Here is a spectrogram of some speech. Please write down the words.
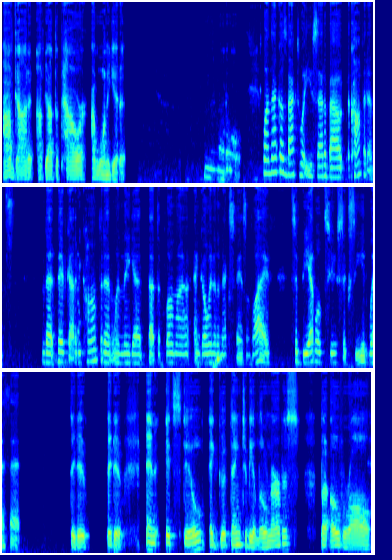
I've got it. I've got the power. I want to get it. Well, and that goes back to what you said about confidence, that they've got to be confident when they get that diploma and go into the next phase of life to be able to succeed with it. They do. They do. And it's still a good thing to be a little nervous, but overall,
